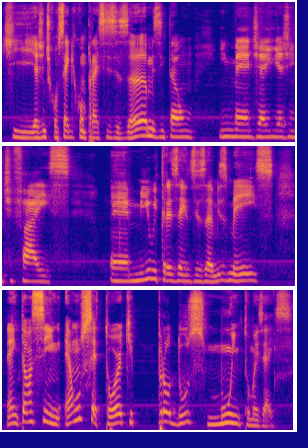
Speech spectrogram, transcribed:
que a gente consegue comprar esses exames. Então, em média, aí a gente faz é, 1.300 exames mês. né? Então, assim, é um setor que produz muito, Moisés.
